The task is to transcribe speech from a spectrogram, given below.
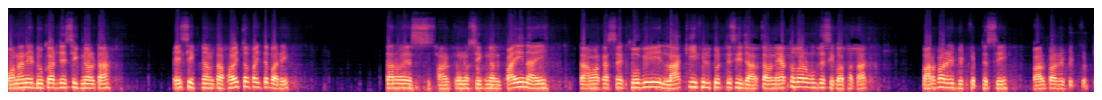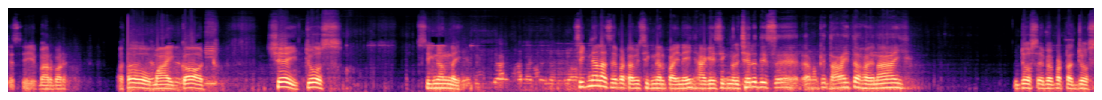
বনানী ঢুকার যে সিগন্যালটা এই সিগন্যালটা হয়তো পাইতে পারি। আদারওয়াইজ আর কোনো সিগন্যাল পাই নাই। তা আমার কাছে খুবই লাকি ফিল করতেছি, যার কারণে এতবার বলতেছি কথাটা। বারবার রিপিট করতেছি, বারবার রিপিট করতেছি, বারবার। ও মাই গড সেই, জোস। সিগন্যাল নাই। সিগন্যাল আছে বাট আমি সিগন্যাল পাই নাই। আগে সিগন্যাল ছেড়ে দিছে, আমাকে দাঁড়াইতে হয় নাই। জোস এ ব্যাপারটা জোস।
